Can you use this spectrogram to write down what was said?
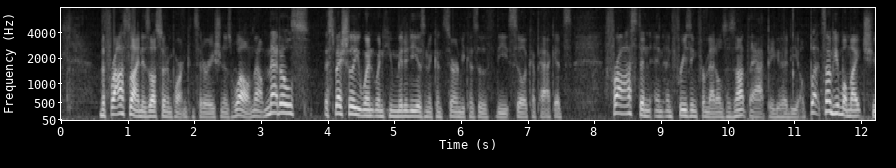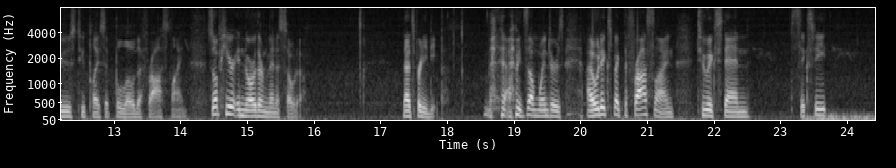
The frost line is also an important consideration as well. Now, metals, especially when, when humidity isn't a concern because of the silica packets, frost and, and, and, freezing for metals is not that big of a deal, but some people might choose to place it below the frost line. So up here in northern Minnesota, that's pretty deep. I mean, some winters, I would expect the frost line to extend six feet,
